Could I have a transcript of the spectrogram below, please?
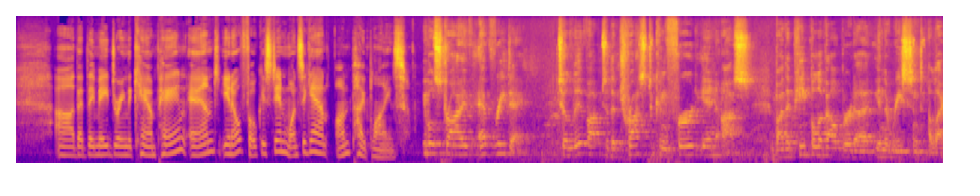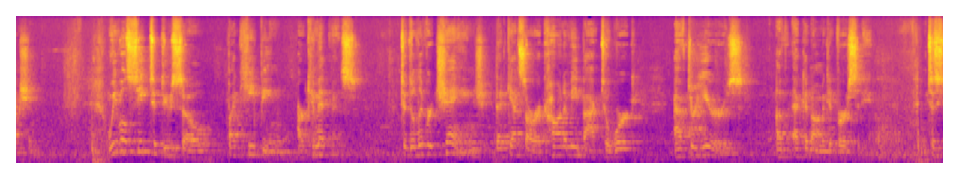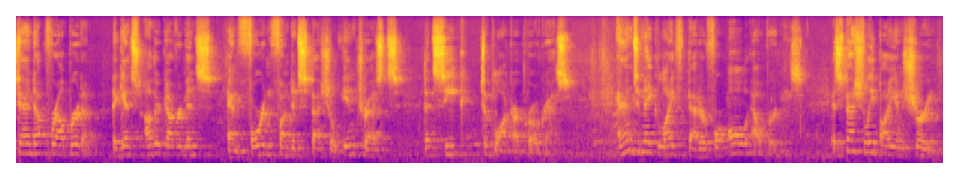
uh, that they made during the campaign and, you know, focused in once again on pipelines. We will strive every day to live up to the trust conferred in us by the people of Alberta in the recent election. We will seek to do so by keeping our commitments, to deliver change that gets our economy back to work after years of economic adversity, to stand up for Alberta against other governments and foreign funded special interests that seek to block our progress, and to make life better for all Albertans especially by ensuring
